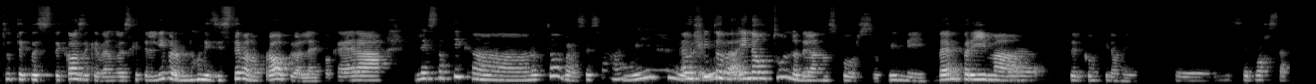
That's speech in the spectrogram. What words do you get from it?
tutte queste cose che vengono scritte nel libro non esistevano proprio all'epoca. Era l'è sortita in ottobre, se sa? eh? Oui, È uscito oui, in autunno dell'anno scorso, quindi ben Eh, prima ouais, del confinamento. c'est- pour ça.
